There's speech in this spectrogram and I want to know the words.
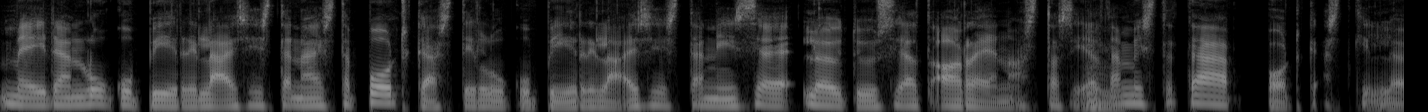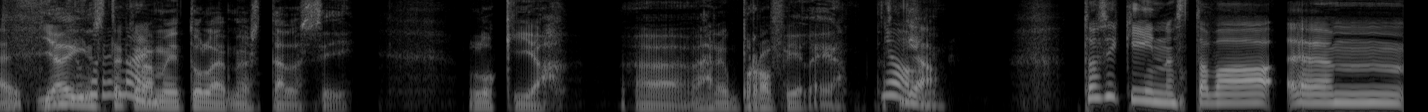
meidän lukupiiriläisistä, näistä podcastin lukupiiriläisistä, niin se löytyy sieltä Areenasta, sieltä mm. mistä tämä podcastkin löytyy. Ja Instagramiin tulee myös tällaisia lukija, äh, vähän profiileja. Joo. Joo. Tosi kiinnostavaa. Öm,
